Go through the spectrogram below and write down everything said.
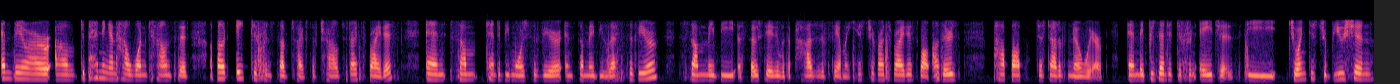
And there are, uh, depending on how one counts it, about eight different subtypes of childhood arthritis, and some tend to be more severe and some may be less severe. Some may be associated with a positive family history of arthritis, while others pop up just out of nowhere. And they present at different ages. The joint distribution,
